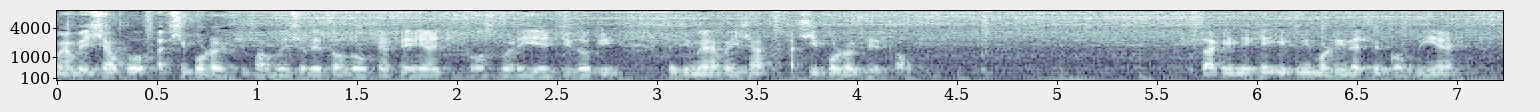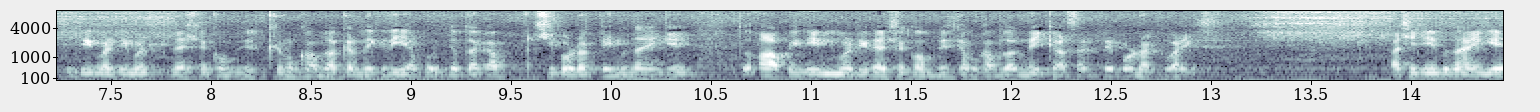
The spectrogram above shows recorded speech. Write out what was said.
मैं हमेशा आपको अच्छी प्रोडक्ट की फॉर्मेशन देता हूँ, लोग कहते हैं, यार की कॉस्ट बड़ी है चीज़ों की। लेकिन मैं हमेशा अच्छी प्रोडक्ट देता हूँ। ताकि देखिए, इतनी मल्टीनेशनल कंपनी है, इतनी मल्टी मल्टीनेशनल कंपनी का मुकाबला करने के लिए आपको जब तक आप अच्छी प्रोडक्ट नहीं बनाएँगे तो आप इन मल्टीनेशनल कंपनी का मुकाबला नहीं कर सकते प्रोडक्ट वाइज अच्छी चीज़ बनाएँगे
